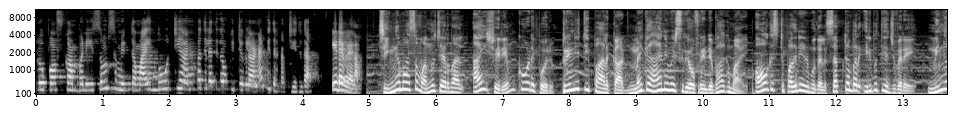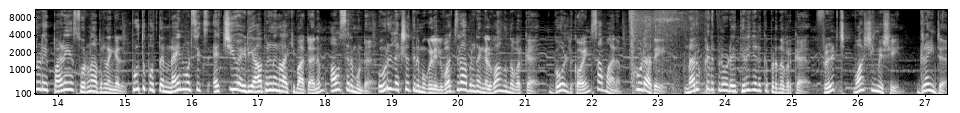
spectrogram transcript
ഗ്രൂപ്പ് ഓഫ് കമ്പനീസും സംയുക്തമായി നൂറ്റി അൻപതിലധികം കിറ്റുകളാണ് വിതരണം ചെയ്തത്. ഇടവേള. ചിങ്ങമാസം വന്നു ചേർന്നാൽ ഐശ്വര്യം കൂടെ പോരും. ട്രിനിറ്റി പാലക്കാട് മെഗാ ആനിവേഴ്സറി ഓഫറിന്റെ ഭാഗമായി ഓഗസ്റ്റ് പതിനേഴ് മുതൽ സെപ്റ്റംബർ ഇരുപത്തിയഞ്ച് വരെ നിങ്ങളുടെ പഴയ സ്വർണാഭരണങ്ങൾ പുതുപുത്തൻ nine one six H U I D ആഭരണങ്ങളാക്കി മാറ്റാനും അവസരമുണ്ട്. ഒരു ലക്ഷത്തിന് മുകളിൽ വജ്രാഭരണങ്ങൾ വാങ്ങുന്നവർക്ക് ഗോൾഡ് കോയിൻ സമ്മാനം. കൂടാതെ നറുക്കെടുപ്പിലൂടെ തിരഞ്ഞെടുക്കപ്പെടുന്നവർക്ക് fridge washing machine grinder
